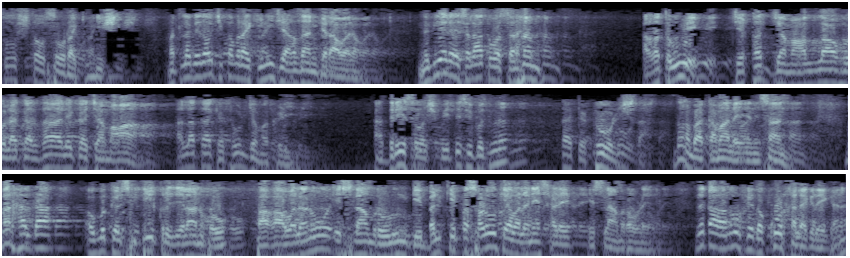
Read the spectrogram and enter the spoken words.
سوچته او سورا کې نشي مطلب دا چې کوم راکینی چې اغزان کې راوړم نبی علیہ الصلوۃ والسلام هغه ته وی چې قد جمع الله لك ذلك جمعا الله تعالی ټول جمع کړی درې سوه شپېته صفتونه دا په ټول شته دونه با کمال انسان برحال دا ابوبکر صدیق رضی الله عنه په غاولنو اسلام وروړون کې بلکې په سړو کې اولنې سړې اسلام وروړل ځکه نور خو د کور خلک دی کنه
